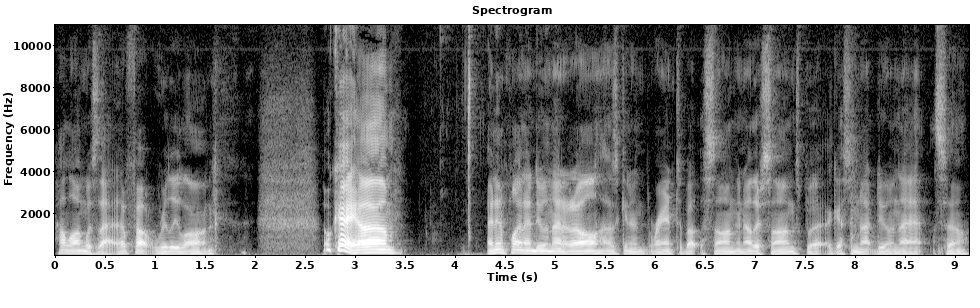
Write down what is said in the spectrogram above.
How long was that? That felt really long. okay, um, I didn't plan on doing that at all. I was going to rant about the song and other songs, but I guess I'm not doing that. So.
